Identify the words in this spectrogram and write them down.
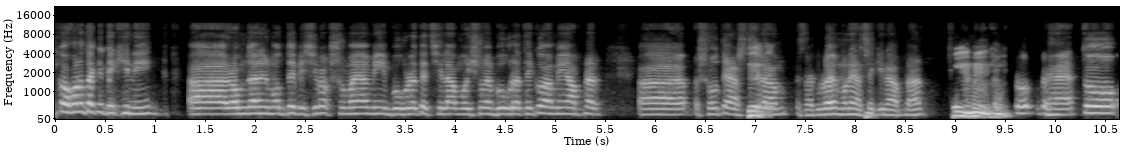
কখনো তাকে দেখিনি। আহ, রমজানের মধ্যে বেশিরভাগ সময় আমি বগুড়াতে ছিলাম। ওই সময় বগুড়া থেকেও আমি আপনার আহ শোতে আসছিলাম। ভাই মনে আছে কিনা আপনার? হ্যাঁ তো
